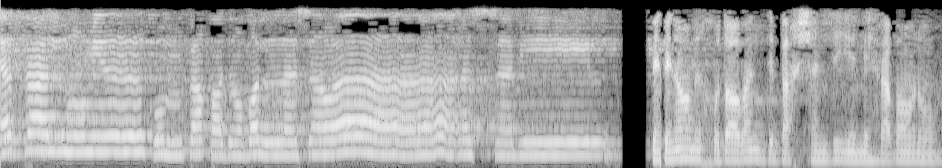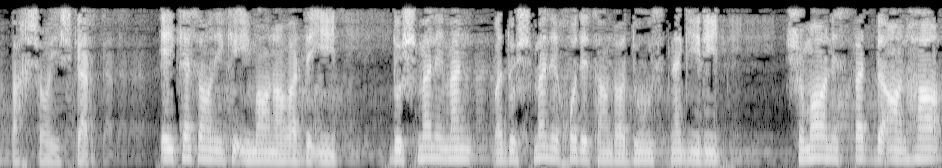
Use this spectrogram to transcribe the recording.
يفعله منكم فقد ضل سواء السبيل. به نام خداوند بخشنده مهربان و بخشایشگر. ای کسانی که ایمان آورده اید دشمن من و دشمن خودتان را دوست نگیرید. شما نسبت به آنها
